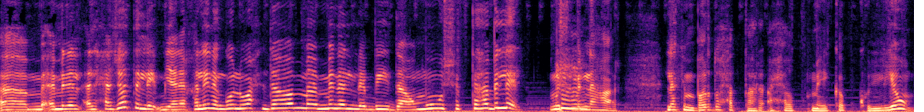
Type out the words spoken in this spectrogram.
آه، من ال- الحاجات اللي يعني خلينا نقول واحدة م- من اللي بيداوموا شفتها بالليل مش. بالنهار. لكن برضو حضطر أحط make up كل يوم.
